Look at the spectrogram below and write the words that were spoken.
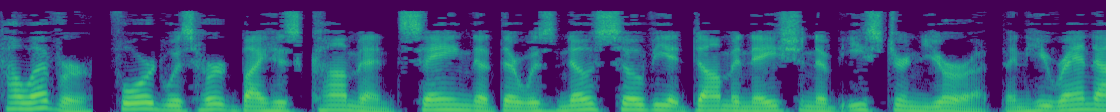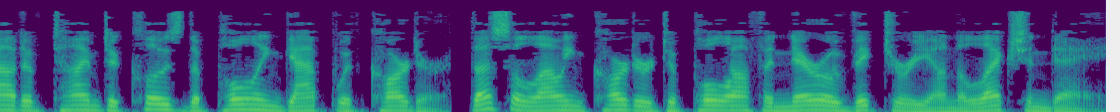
However, Ford was hurt by his comment saying that there was no Soviet domination of Eastern Europe and he ran out of time to close the polling gap with Carter, thus allowing Carter to pull off a narrow victory on Election Day.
